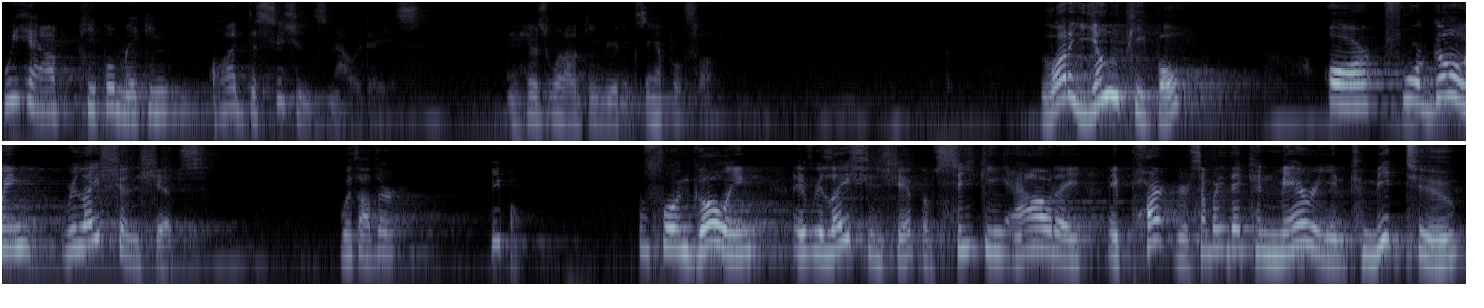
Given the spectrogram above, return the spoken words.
We have people making odd decisions nowadays. And here's what I'll give you an example of. A lot of young people are foregoing relationships with other people. Foregoing a relationship of seeking out a, a partner, somebody they can marry and commit to.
